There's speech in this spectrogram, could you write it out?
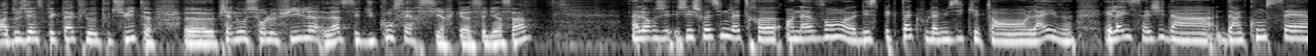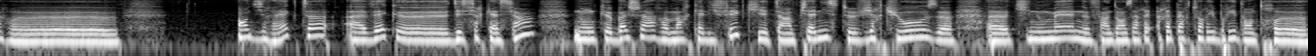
un deuxième spectacle tout de suite. Euh, piano sur le fil. Là, c'est du concert cirque. C'est bien ça? Alors j'ai choisi de mettre euh, en avant euh, les spectacles où la musique est en live. Et là, il s'agit d'un concert. Euh, en direct avec euh, des circassiens. Donc Bachar Mar qui est un pianiste virtuose euh, qui nous mène enfin dans un répertoire hybride entre euh,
